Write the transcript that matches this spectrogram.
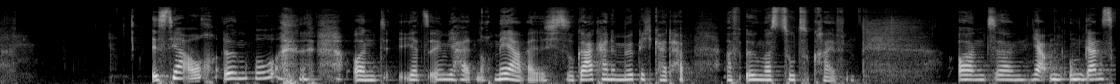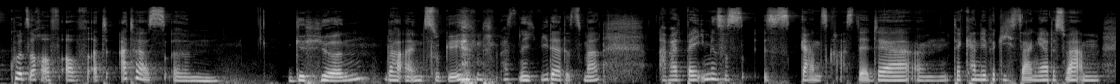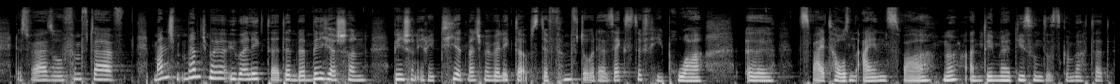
Ist ja auch irgendwo. Und jetzt irgendwie halt noch mehr, weil ich so gar keine Möglichkeit habe, auf irgendwas zuzugreifen. Und ähm, ja, um, um ganz kurz auch auf, auf Attas ähm, Gehirn da einzugehen, ich weiß nicht, wie der das macht, aber bei ihm ist es ist ganz krass. Der, der, ähm, der kann dir wirklich sagen, ja, das war am, das war so fünfter. Manch, manchmal überlegt er, dann, bin ich ja schon, bin ich schon irritiert. Manchmal überlegt er, ob es der fünfte oder sechste Februar äh, 2001 war, ne, an dem er dies und das gemacht hat.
